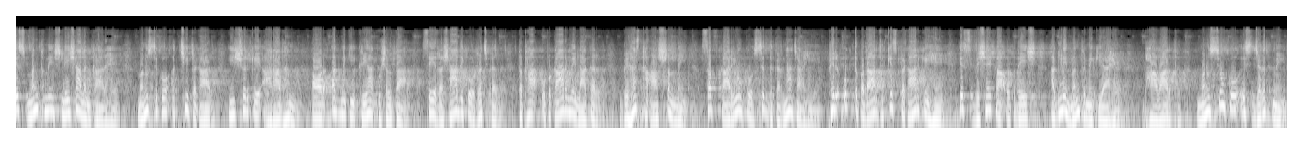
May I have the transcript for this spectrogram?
इस मंत्र में श्लेषा अलंकार है। मनुष्य को अच्छी प्रकार ईश्वर के आराधन और अग्नि की क्रिया कुशलता से रसादि को रचकर तथा उपकार में लाकर गृहस्थ आश्रम में सब कार्यों को सिद्ध करना चाहिए। फिर उक्त पदार्थ किस प्रकार के हैं इस विषय का उपदेश अगले मंत्र में किया है। भावार्थ, मनुष्यों को इस जगत में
